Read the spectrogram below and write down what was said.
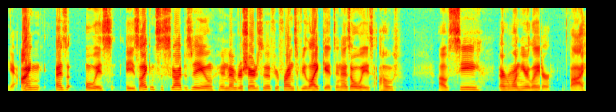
yeah, I'm as always please like and subscribe to this video, and remember to share this with your friends if you like it. And as always, I'll I'll see everyone here later. Bye.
